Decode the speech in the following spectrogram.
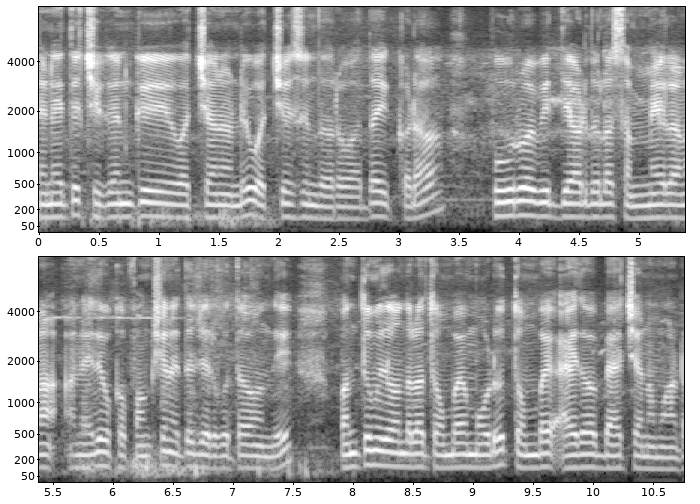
నేనైతే చికెన్కి వచ్చానండి. వచ్చేసిన తర్వాత ఇక్కడ పూర్వ విద్యార్థుల సమ్మేళన అనేది ఒక ఫంక్షన్ అయితే జరుగుతూ ఉంది. పంతొమ్మిది వందల తొంభై మూడు తొంభై ఐదవ బ్యాచ్ అన్నమాట.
